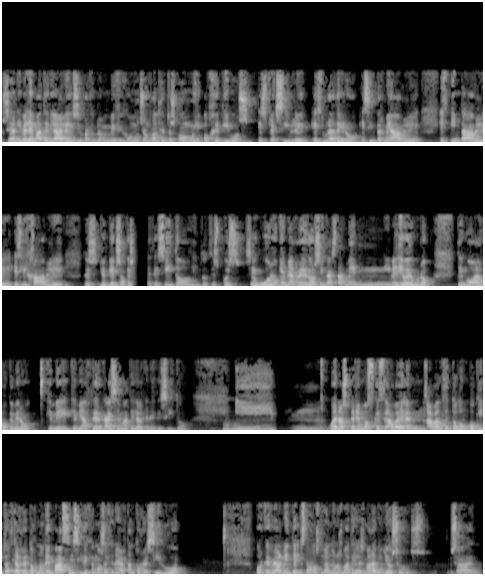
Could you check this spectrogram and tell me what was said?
o sea, a nivel de materiales, yo por ejemplo me fijo mucho en conceptos como muy objetivos. Es flexible, es duradero, es impermeable, es pintable, es lijable. Entonces yo pienso que necesito y entonces pues seguro que a mi alrededor, sin gastarme ni medio euro, tengo algo que me, que me, que me acerca a ese material que necesito. Y mm, bueno, esperemos que em, avance todo un poquito hacia el retorno de envases y dejemos de generar tanto residuo, porque realmente estamos tirando unos materiales maravillosos. O sea,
